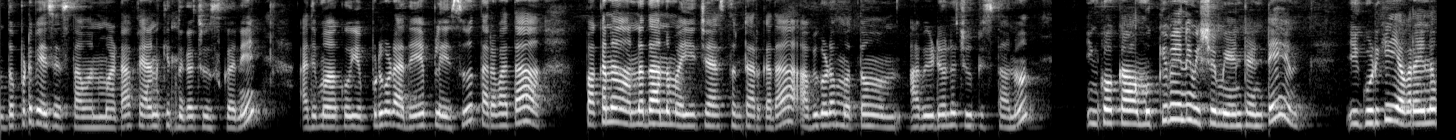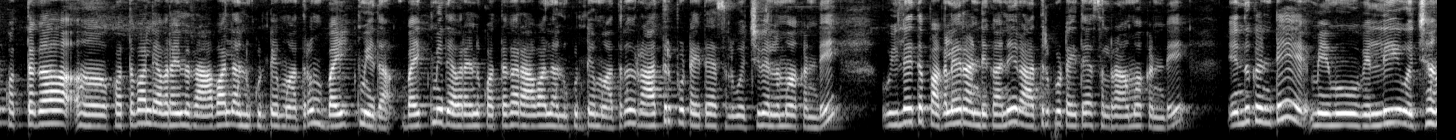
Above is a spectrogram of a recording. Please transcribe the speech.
దుప్పట దుప్పటి వేసేస్తాం ఫ్యాన్ కిందగా చూసుకొని. అది మాకు ఎప్పుడు కూడా అదే ప్లేసు. తర్వాత పక్కన అన్నదానం అయ్యి చేస్తుంటారు కదా అవి కూడా మొత్తం ఆ వీడియోలో చూపిస్తాను. ఇంకొక ముఖ్యమైన విషయం ఏంటంటే ఈ గుడికి ఎవరైనా కొత్తగా కొత్త వాళ్ళు ఎవరైనా రావాలి అనుకుంటే మాత్రం బైక్ మీద బైక్ మీద ఎవరైనా కొత్తగా రావాలి అనుకుంటే మాత్రం రాత్రిపూట అయితే అసలు వచ్చి వెళ్ళమాకండి. వీలైతే పగలే రండి కానీ రాత్రిపూట అయితే అసలు రామాకండి. ఎందుకంటే మేము వెళ్ళి వచ్చాం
